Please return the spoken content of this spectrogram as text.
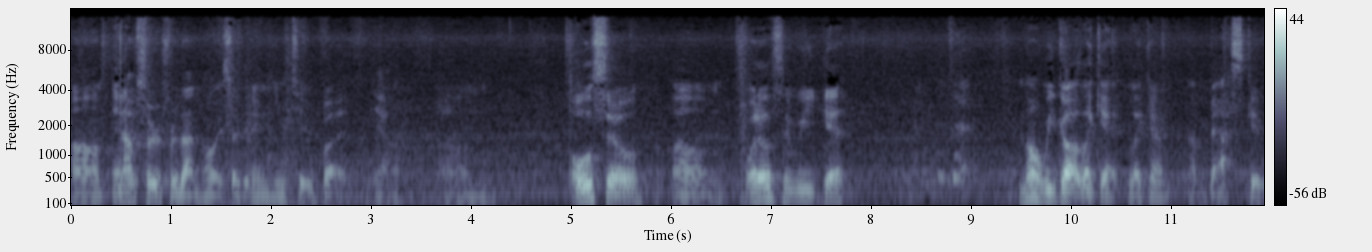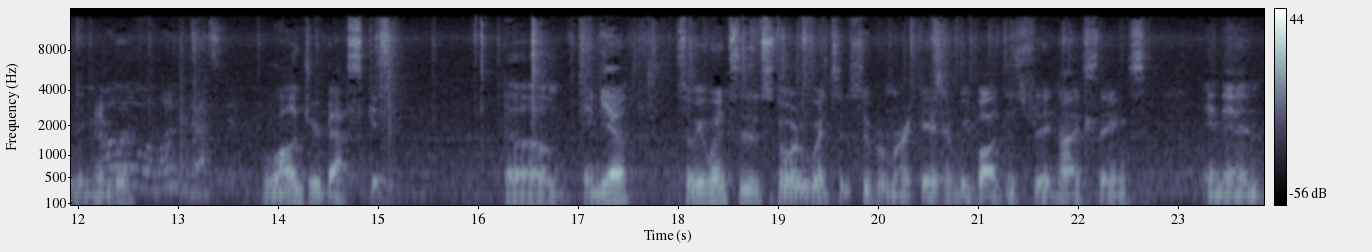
Um, and I'm sorry for that noise. I didn't mean to, but yeah. Um, also, um, what else did we get? No, we got like a like a, a basket. Remember? Oh, a laundry basket. laundry basket. Um, and yeah, so we went to the store, we went to the supermarket, and we bought these really nice things. And then,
